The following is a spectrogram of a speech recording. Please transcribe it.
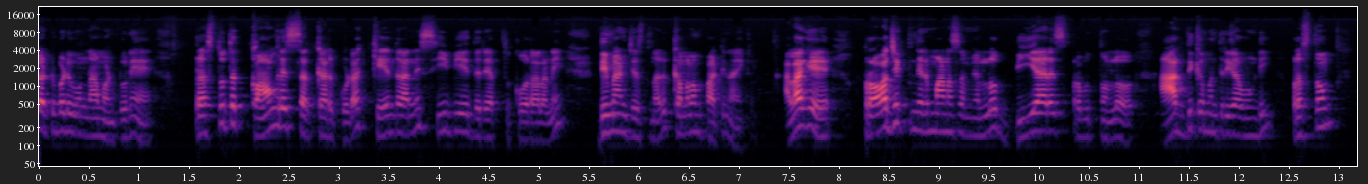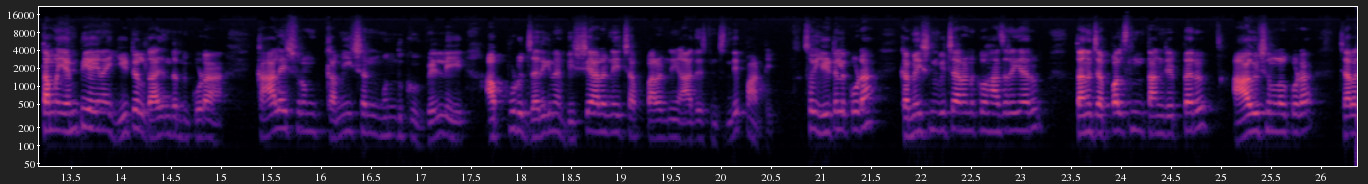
కట్టుబడి ఉన్నామంటూనే ప్రస్తుత కాంగ్రెస్ సర్కార్ కూడా కేంద్రాన్ని సిబిఐ దర్యాప్తు కోరాలని డిమాండ్ చేస్తున్నారు కమలం పార్టీ నాయకులు. అలాగే ప్రాజెక్ట్ నిర్మాణ సమయంలో బీఆర్ఎస్ ప్రభుత్వంలో ఆర్థిక మంత్రిగా ఉండి ప్రస్తుతం తమ ఎంపీ అయిన ఈటెల రాజేందర్ని కూడా కాళేశ్వరం కమిషన్ ముందుకు వెళ్ళి అప్పుడు జరిగిన విషయాలని చెప్పాలని ఆదేశించింది పార్టీ. సో ఈటెలు కూడా కమిషన్ విచారణకు హాజరయ్యారు. తను చెప్పాల్సింది తాను చెప్పారు. ఆ విషయంలో కూడా చాలా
